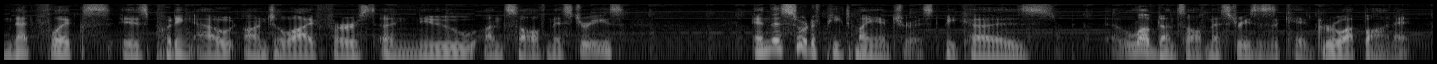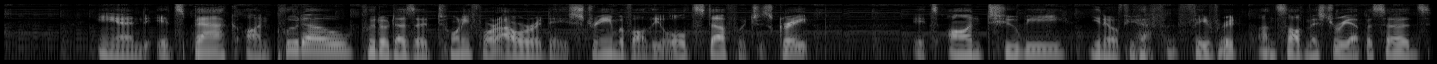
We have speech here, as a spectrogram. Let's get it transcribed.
Netflix is putting out on July 1st a new Unsolved Mysteries. And this sort of piqued my interest because I loved Unsolved Mysteries as a kid, grew up on it. And it's back on Pluto. Pluto does a 24 hour a day stream of all the old stuff, which is great. It's on Tubi, you know, if you have favorite Unsolved Mystery episodes.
